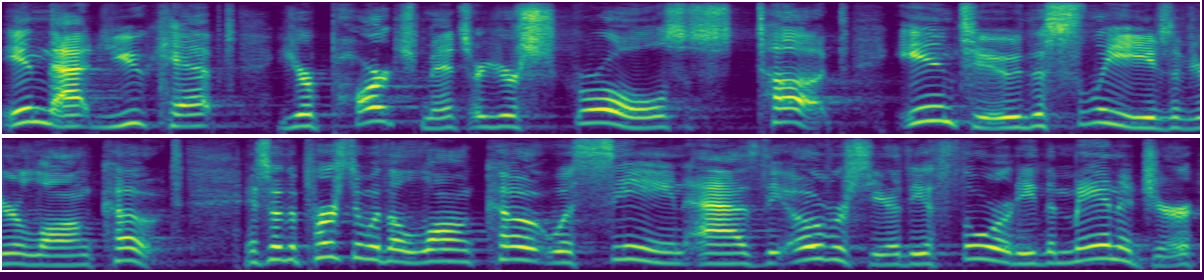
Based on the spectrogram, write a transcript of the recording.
in that you kept your parchments or your scrolls tucked into the sleeves of your long coat. And so the person with a long coat was seen as the overseer, the authority, the manager,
